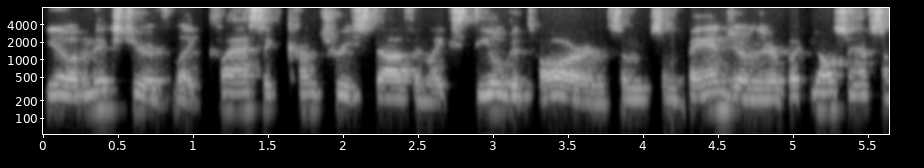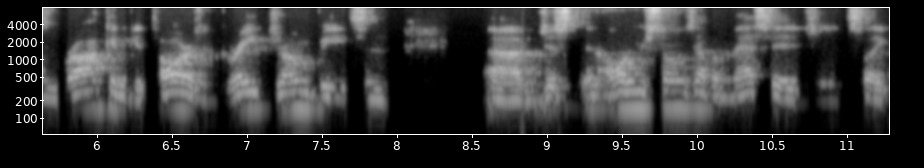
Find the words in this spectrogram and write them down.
you know a mixture of like classic country stuff and like steel guitar and some some banjo in there but you also have some rocking guitars and great drum beats and uh, just and all your songs have a message and it's like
